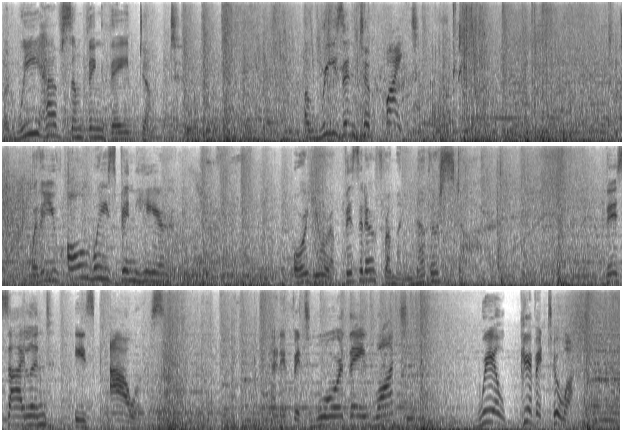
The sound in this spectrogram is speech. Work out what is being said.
But we have something they don't. A reason to fight! Whether you've always been here, or you're a visitor from another star. This island is ours. And if it's war they want, we'll give it to them!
